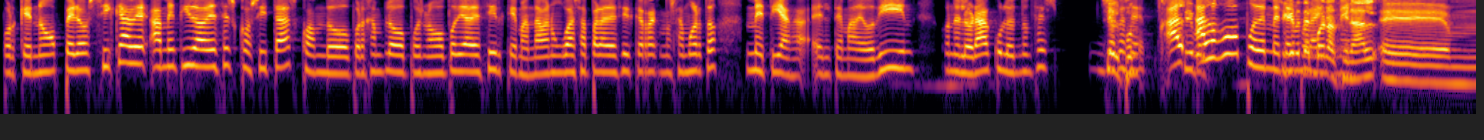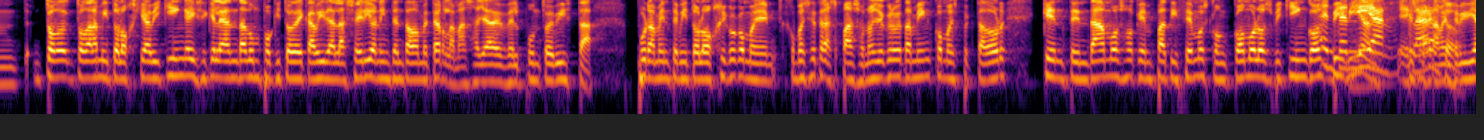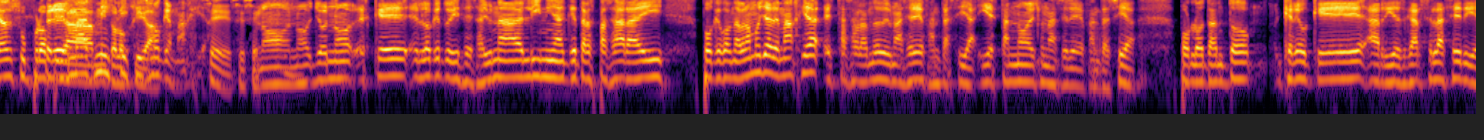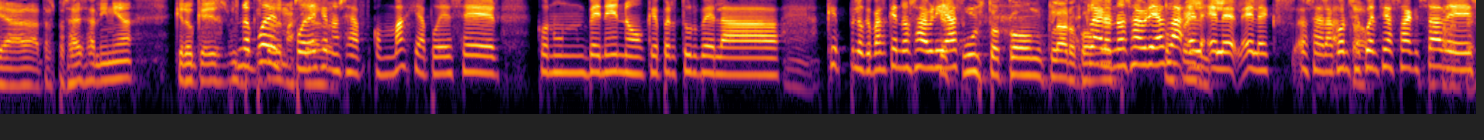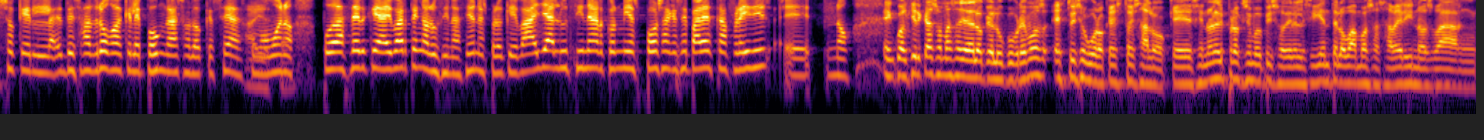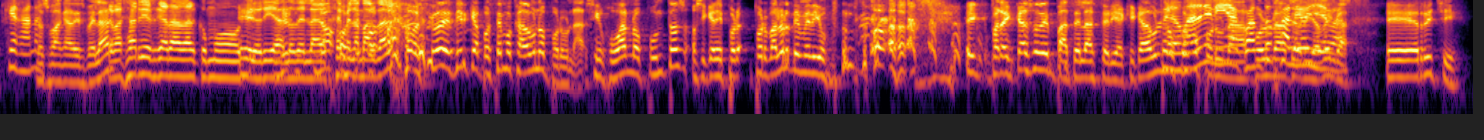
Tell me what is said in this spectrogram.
porque no, pero sí que ha, metido a veces cositas cuando, por ejemplo, pues no podía decir que mandaban un WhatsApp para decir que Ragnar se ha muerto, metían el tema de Odín con el oráculo, entonces. Yo qué sé. Al- sí, porque- algo pueden meter. Sí que por meten, ahí bueno, al final, eh, todo- toda la mitología vikinga y sí que le han dado un poquito de cabida a la serie, han intentado meterla más allá desde el punto de vista puramente mitológico, como, como ese traspaso, ¿no? Yo creo que también como espectador que entendamos o que empaticemos con cómo los vikingos Entendían, vivían. claro. Exactamente, vivían su propia Pero es más mitología. misticismo que magia. Sí, sí, sí. No, no, yo no. Es que es lo que tú dices. Hay una línea que traspasar ahí. Porque cuando hablamos ya de magia, estás hablando de una serie de fantasía. Y esta no es una serie de fantasía. Por lo tanto, creo que arriesgarse la serie a, a traspasar esa línea, creo que es un no poquito puedes, demasiado. puede que no sea con magia, puede ser con un veneno que perturbe la. Que, lo que pasa es que no Que sabrías. justo con, claro, con Claro, el- no sabrías la, el, el- el- el ex, o sea, la consecuencia exacta de eso que de esa droga que le pongas o lo que sea. Es como, bueno, puedo hacer que Ivar tenga alucinaciones, pero que vaya a alucinar con mi esposa que se parezca a Freydis, eh, no. En cualquier caso, más allá de lo que lo cubremos, estoy seguro que esto es algo que si no en el próximo episodio, en el siguiente lo vamos a saber y nos van, Qué ganas. nos van a desvelar. ¿Te vas a arriesgar a dar como Eh, teoría no- lo de la no, gemela os, malvada? Os iba a decir que apostemos cada uno por una, sin jugarnos puntos, o si queréis, por, por valor de medio punto, en- para en caso de empate las teorías, que cada uno Pero nos juegue madre por mía, una, ¿cuánto por una jaleo teoría. llevas? Venga, eh, Richie.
